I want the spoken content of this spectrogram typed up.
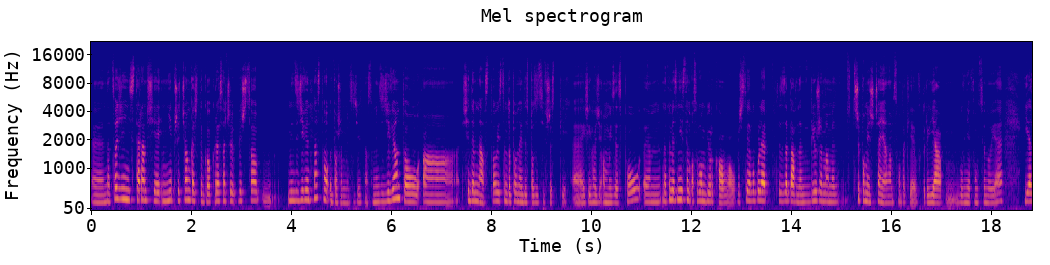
E, Na co dzień staram się nie przeciągać tego okresu, znaczy wiesz co, między 19, e, proszę, między 19, między 9 a 17 jestem do pełnej dyspozycji wszystkich, e, jeśli chodzi o mój zespół. Natomiast nie jestem osobą biurkową. Wiesz co, ja w ogóle, to jest zabawne, w biurze mamy trzy pomieszczenia, tam są takie, w których ja głównie funkcjonuję. Ja,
